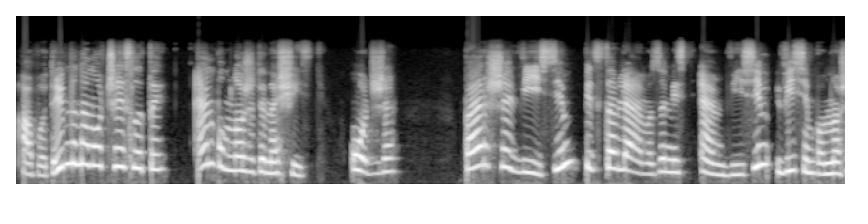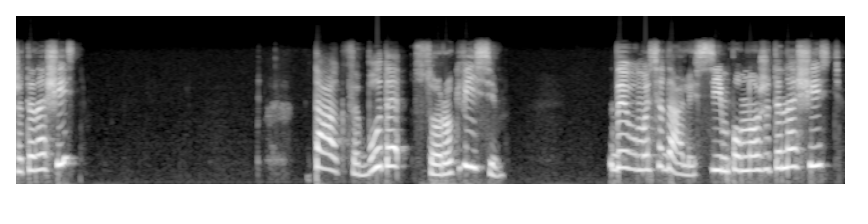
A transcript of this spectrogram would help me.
А потрібно нам обчислити m помножити на 6. Отже, перше 8 підставляємо замість m8, 8 помножити на 6. Так, це буде 48. Дивимося далі. 7 помножити на 6.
